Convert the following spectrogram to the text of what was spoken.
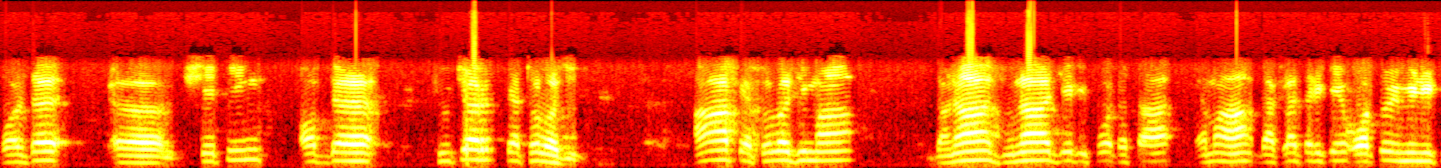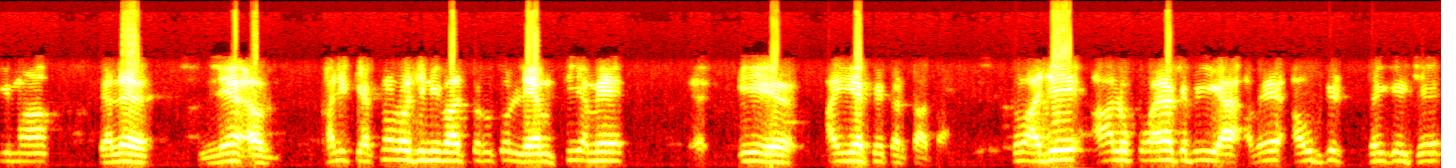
For the shaping of the future pathology આ પેથોલોજીમાં ઘણા જૂના જે રિપોર્ટ હતા, એમાં દાખલા તરીકે ઓટો ઇમ્યુનિટીમાં પહેલે ખાલી ટેકનોલોજીની વાત કરું તો લેમ્પથી અમે, એ આઈએફએ કરતા હતા. તો આજે આ લોકો આવ્યા કે ભાઈ હવે આઉટગેટ થઈ ગઈ છે,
